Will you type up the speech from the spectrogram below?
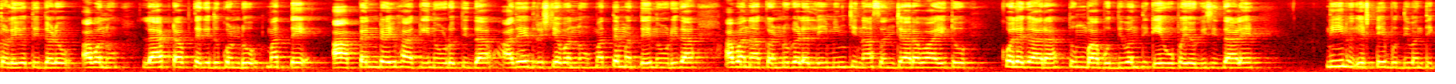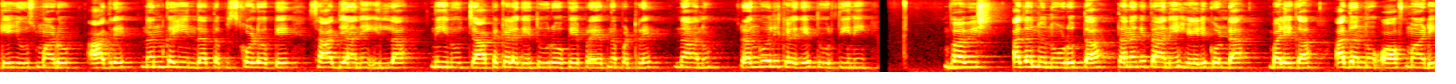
ತೊಳೆಯುತ್ತಿದ್ದಳು. ಅವನು ಲ್ಯಾಪ್ಟಾಪ್ ತೆಗೆದುಕೊಂಡು ಮತ್ತೆ ಆ ಪೆನ್ ಡ್ರೈವ್ ಹಾಕಿ ನೋಡುತ್ತಿದ್ದ ಅದೇ ದೃಶ್ಯವನ್ನು ಮತ್ತೆ ಮತ್ತೆ ನೋಡಿದ ಅವನ ಕಣ್ಣುಗಳಲ್ಲಿ ಮಿಂಚಿನ ಸಂಚಾರವಾಯಿತು. ಕೊಲೆಗಾರ ತುಂಬ ಬುದ್ಧಿವಂತಿಕೆ ಉಪಯೋಗಿಸಿದ್ದಾಳೆ. ನೀನು ಎಷ್ಟೇ ಬುದ್ಧಿವಂತಿಕೆ ಯೂಸ್ ಮಾಡು, ಆದರೆ ನನ್ನ ಕೈಯಿಂದ ತಪ್ಪಿಸ್ಕೊಳ್ಳೋಕೆ ಸಾಧ್ಯನೇ ಇಲ್ಲ. ನೀನು ಚಾಪೆ ಕೆಳಗೆ ತೂರೋಕೆ ಪ್ರಯತ್ನ ಪಟ್ಟರೆ ನಾನು ರಂಗೋಲಿ ಕೆಳಗೆ ತೂರ್ತೀನಿ. ಭವಿಷ್ ಅದನ್ನು ನೋಡುತ್ತಾ ತನಗೆ ತಾನೇ ಹೇಳಿಕೊಂಡ. ಬಳಿಕ ಅದನ್ನು ಆಫ್ ಮಾಡಿ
